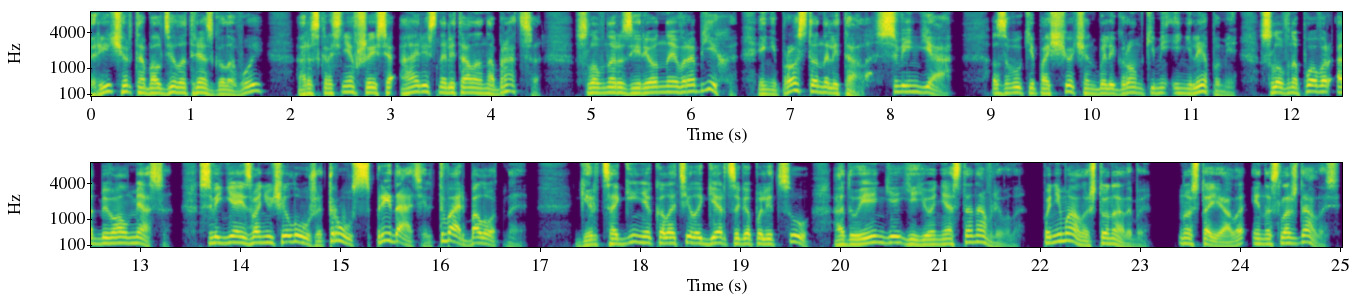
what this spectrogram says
Ричард обалдело тряс головой, а раскрасневшаяся Айрис налетала на братца, словно разъяренная воробьиха, и не просто налетала, свинья. Звуки пощечин были громкими и нелепыми, словно повар отбивал мясо. Свинья из вонючей лужи, трус, предатель, тварь болотная. Герцогиня колотила герцога по лицу, а дуэнья ее не останавливала. Понимала, что надо бы, но стояла и наслаждалась.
